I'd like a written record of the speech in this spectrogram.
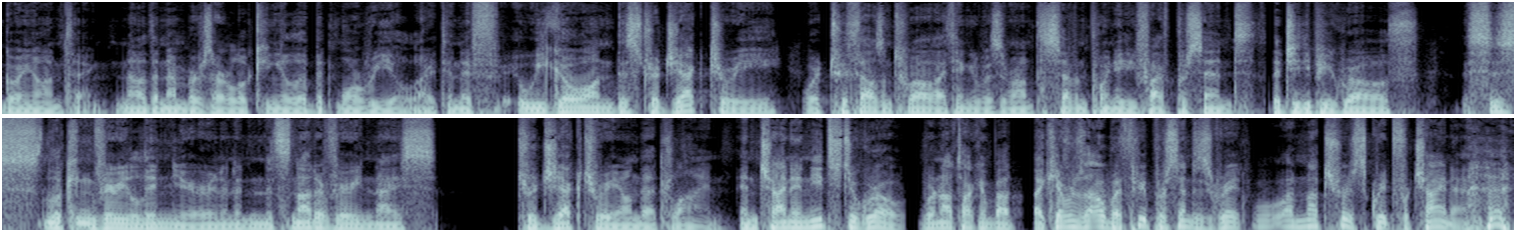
going on thing. Now the numbers are looking a little bit more real, right? And if we go on this trajectory where 2012, I think it was around 7.85%, the GDP growth, this is looking very linear and it's not a very nice trajectory on that line. And China needs to grow. We're not talking about like everyone's oh, but three percent is great. Well, I'm not sure it's great for China.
